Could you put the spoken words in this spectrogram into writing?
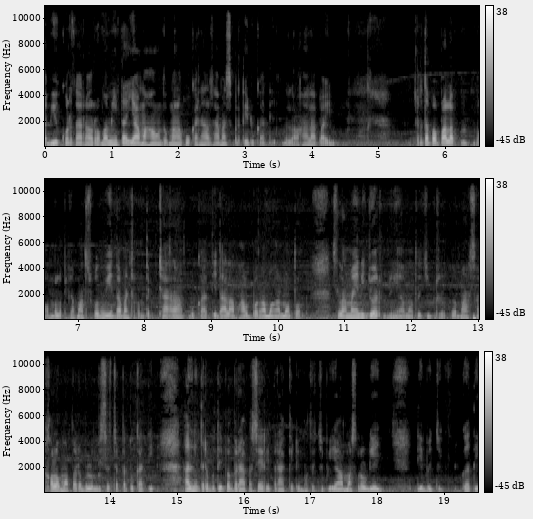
Fabio Quartararo meminta Yamaha untuk melakukan hal sama seperti Ducati dalam hal apa ini. Serta pembalap pembalap Yamaha tersebut meminta mencontek cara Ducati dalam hal pengembangan motor. Selama ini juara dunia MotoGP masa kalau motornya belum bisa cepat Ducati. Hal ini terbukti beberapa seri terakhir di MotoGP Yamaha selalu dia dibejek Ducati.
